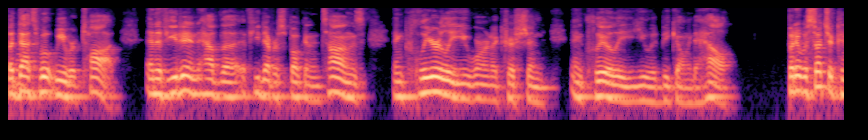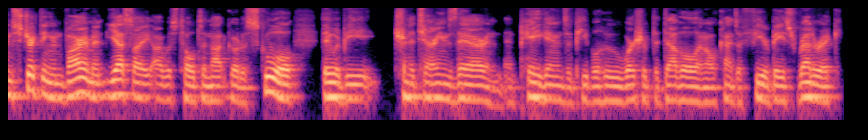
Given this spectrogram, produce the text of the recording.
But that's what we were taught. And if you didn't have the, if you'd never spoken in tongues, then clearly you weren't a Christian, and clearly you would be going to hell but it was such a constricting environment. Yes, I, I was told to not go to school. They would be Trinitarians there and, and pagans and people who worship the devil and all kinds of fear-based rhetoric.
